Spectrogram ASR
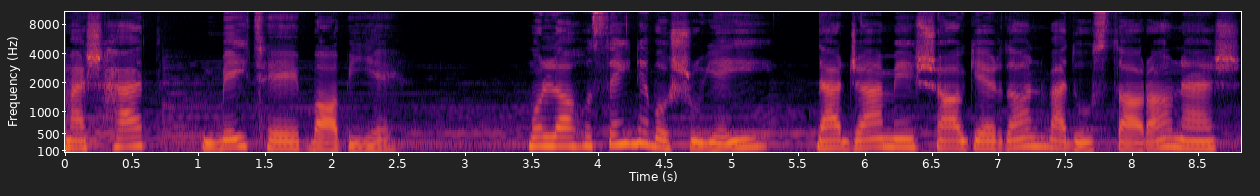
مشهد بیت بابیه. ملا حسین بشرویهی در جمع شاگردان و دوستدارانش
